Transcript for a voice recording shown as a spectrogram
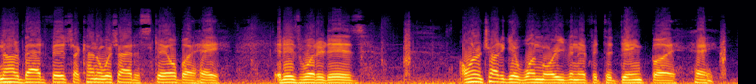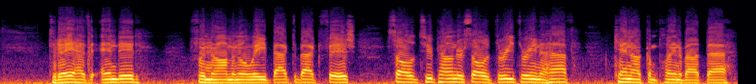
not a bad fish. I kind of wish I had a scale, but hey, it is what it is. I want to try to get one more, even if it's a dink, but hey, today has ended phenomenally. Back-to-back -back fish, solid two pounder, solid three, three and a half. Cannot complain about that.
